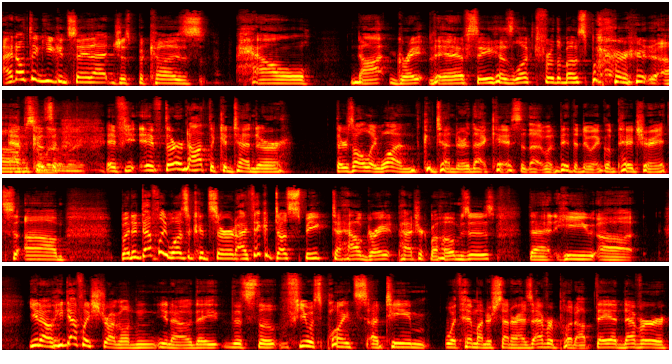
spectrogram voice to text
I don't think you can say that just because how not great the AFC has looked for the most part. um, Absolutely. If you, if they're not the contender, there's only one contender in that case, and that would be the New England Patriots. Um, but it definitely was a concern. I think it does speak to how great Patrick Mahomes is that he, uh, you know, he definitely struggled, and you know, they that's the fewest points a team with him under center has ever put up. They had never,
